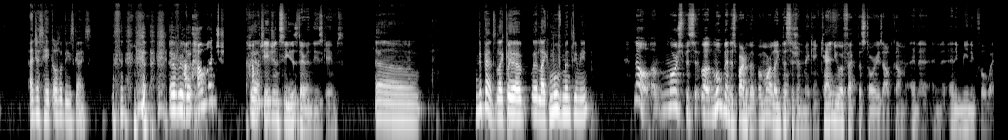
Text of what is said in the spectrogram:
I just hate all of these guys. Everybody. How, how much? How yeah. much agency is there in these games? Uh, depends. Like like, uh, like movement, you mean? No, uh, more specific. Well, movement is part of it, but more like decision making. Can you affect the story's outcome in a, in a, in a meaningful way?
